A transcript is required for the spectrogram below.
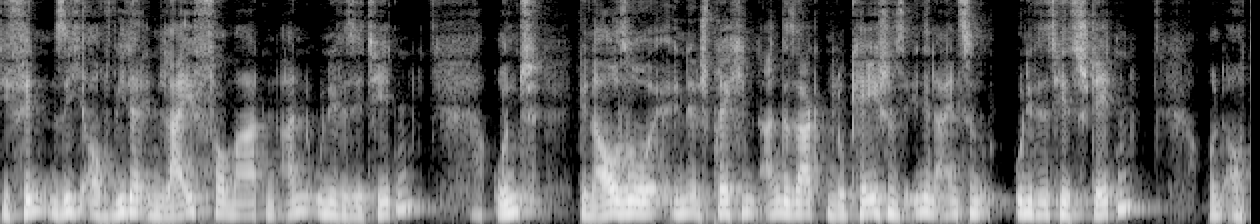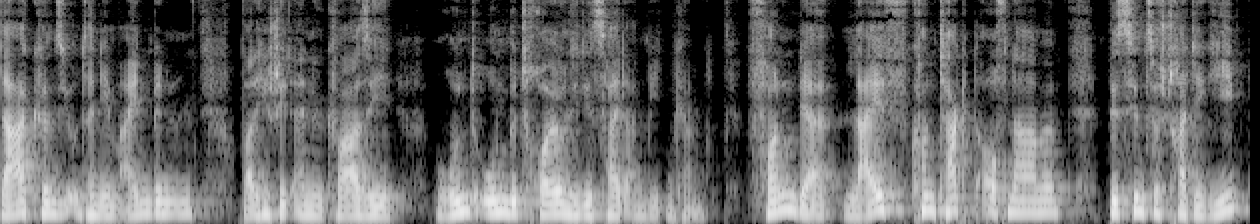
die finden sich auch wieder in Live-Formaten an Universitäten und genauso in entsprechend angesagten Locations in den einzelnen Universitätsstädten. Und auch da können sich Unternehmen einbinden. Dadurch entsteht eine quasi rundum Betreuung, die die Zeit anbieten kann. Von der Live-Kontaktaufnahme bis hin zur Strategie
